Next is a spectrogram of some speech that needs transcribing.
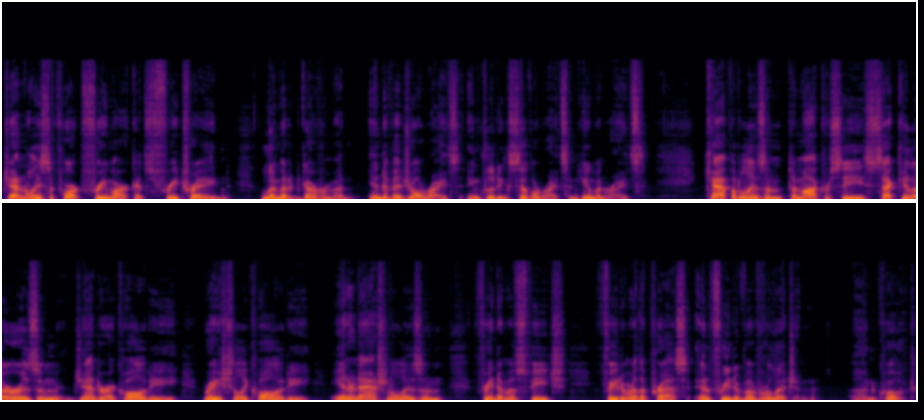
generally support free markets, free trade, limited government, individual rights, including civil rights and human rights, capitalism, democracy, secularism, gender equality, racial equality, internationalism, freedom of speech, freedom of the press, and freedom of religion. Unquote.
